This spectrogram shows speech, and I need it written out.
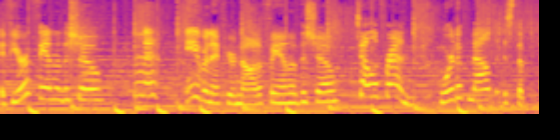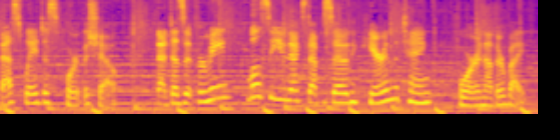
If you're a fan of the show, even if you're not a fan of the show, tell a friend. Word of mouth is the best way to support the show. That does it for me. We'll see you next episode here in the tank for another bite.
